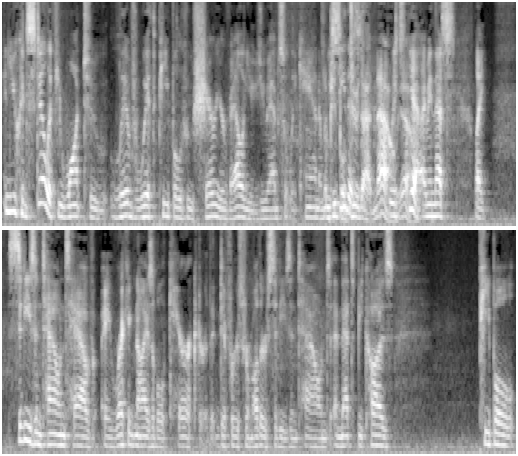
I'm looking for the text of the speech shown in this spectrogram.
And you can still, if you want to, live with people who share your values. You absolutely can. And, and people do that now. We, yeah. yeah, I mean that's like cities and towns have a recognizable character that differs from other cities and towns, and that's because people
